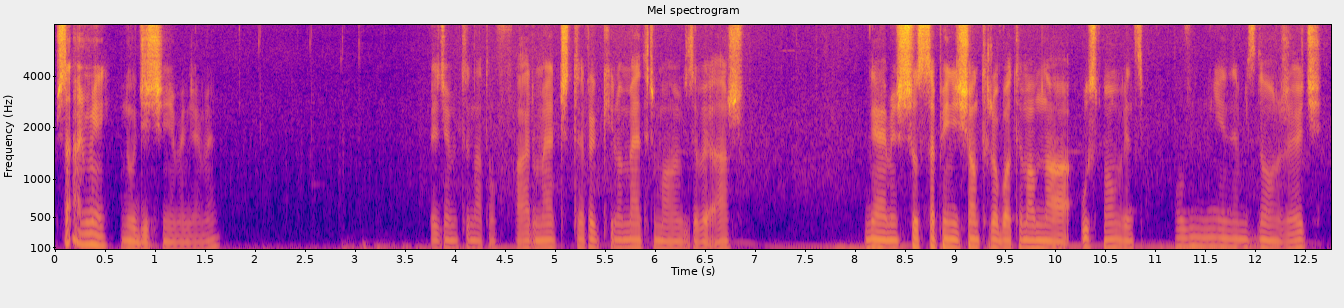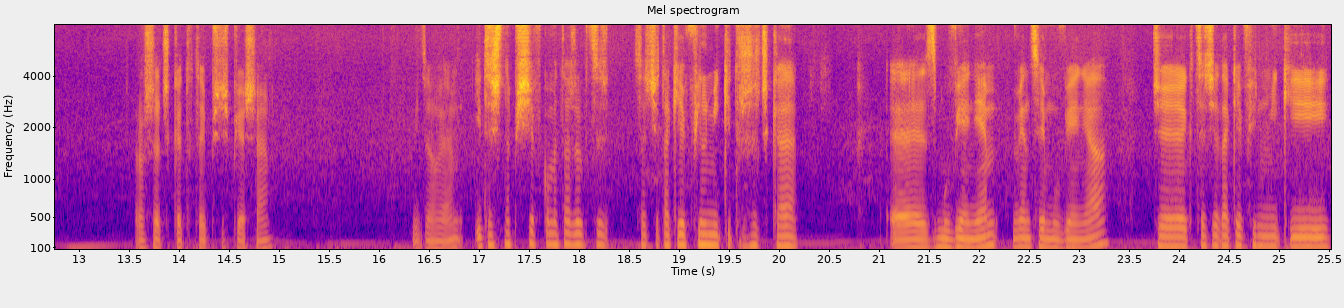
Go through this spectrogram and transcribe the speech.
Przynajmniej nudzić się nie będziemy. Jedziemy tu na tą farmę. 4 km mamy widzowie aż. Nie wiem, jest 650 roboty mam na 8, więc powinienem zdążyć. Troszeczkę tutaj przyspieszę. Widzowie. I też napiszcie w komentarzu, chce, chcecie takie filmiki troszeczkę e, z mówieniem, więcej mówienia. Czy chcecie takie filmiki,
